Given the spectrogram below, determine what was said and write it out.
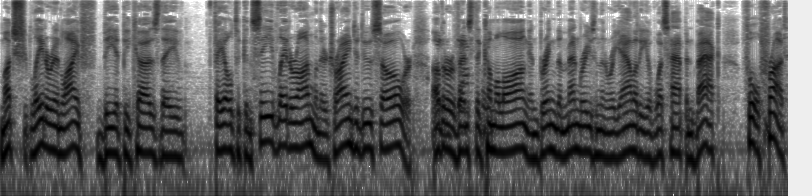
much later in life, be it because they've fail to conceive later on when they're trying to do so, or other exactly. events that come along and bring the memories and the reality of what's happened back full front,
